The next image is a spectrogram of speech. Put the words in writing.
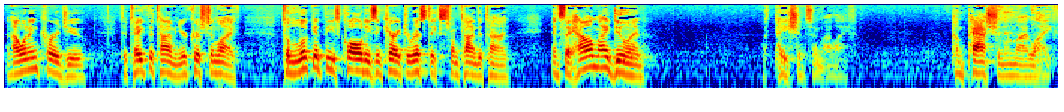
And I want to encourage you to take the time in your Christian life to look at these qualities and characteristics from time to time and say, How am I doing with patience in my life? Compassion in my life?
